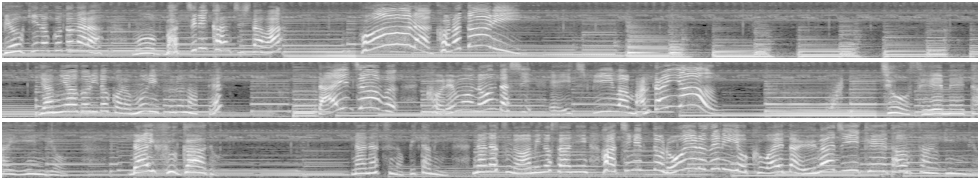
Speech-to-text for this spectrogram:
病気のことならもうバッチリ完治したわ。ほーり病み上がりだから無理するのって？大丈夫。これも飲んだし HP は満タンよ。超生命体飲料。ライフガード。7つのビタミン7つのアミノ酸に蜂蜜とローヤルゼリーを加えたエナジー系炭酸飲料。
